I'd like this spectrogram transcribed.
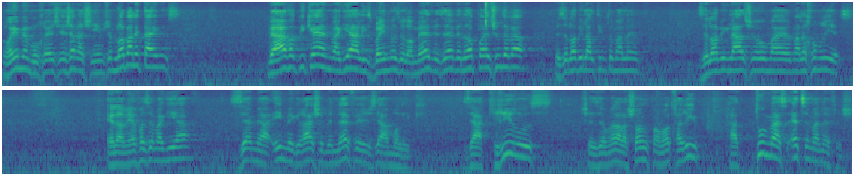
רואים במוחש שיש אנשים שהם לא בעלי תאוות. ואף על פי כן מגיע להתבוננות ולומד וזה, ולא פועל שום דבר. וזה לא בגלל טמטום הלב. זה לא בגלל שהוא מלא חומריות. אלא מאיפה זה מגיע? זה מהעמק רע שבנפש, זה עמלק. זה הקרירות, שזה אומר הלשון כבר מאוד חריף, טומאת עצם הנפש.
